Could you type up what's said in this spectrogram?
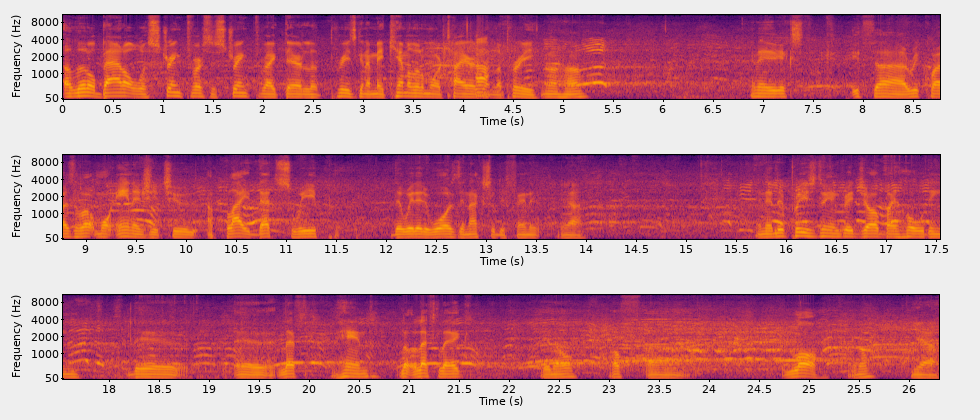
a little battle with strength versus strength right there, Lepri's going to make him a little more tired Ah. than Lepri. Uh huh. And it, ex- it uh, requires a lot more energy to apply that sweep the way that it was than actually defend it. Yeah. And then Lepri is doing a great job by holding the uh, left hand, no, left leg, you know, of uh, Lo, you know. Yeah.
